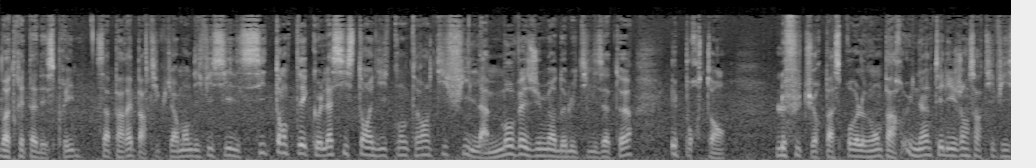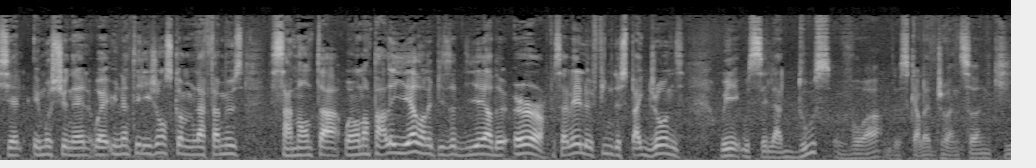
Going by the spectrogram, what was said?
votre état d'esprit, ça paraît particulièrement difficile si tant est que l'assistant identifie la mauvaise humeur de l'utilisateur et pourtant le futur passe probablement par une intelligence artificielle émotionnelle. Ouais, une intelligence comme la fameuse Samantha. On en parlait hier dans l'épisode d'hier de Her. Vous savez, le film de Spike Jones. Oui, où c'est la douce voix de Scarlett Johansson qui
